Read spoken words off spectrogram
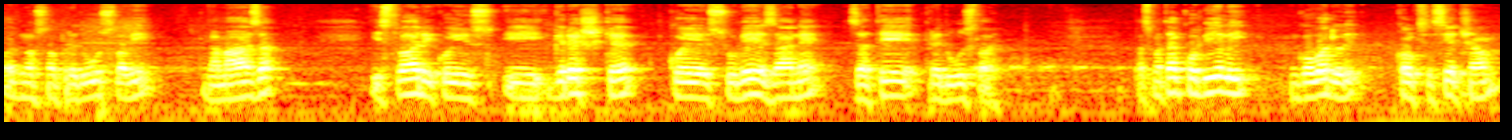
odnosno preduslovi namaza, i stvari koji su, i greške koje su vezane za te preduslove. Pa smo tako bili govorili, koliko se sjećam,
